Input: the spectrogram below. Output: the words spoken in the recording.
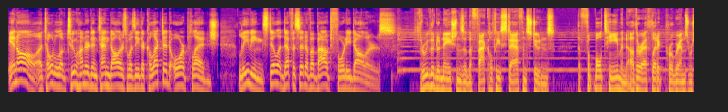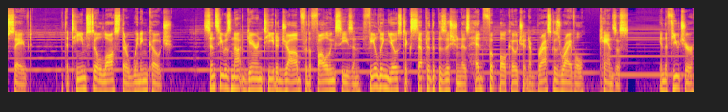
In all, a total of $210 was either collected or pledged, leaving still a deficit of about $40. Through the donations of the faculty, staff, and students, the football team and other athletic programs were saved but the team still lost their winning coach. Since he was not guaranteed a job for the following season, Fielding Yost accepted the position as head football coach at Nebraska's rival, Kansas. In the future,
